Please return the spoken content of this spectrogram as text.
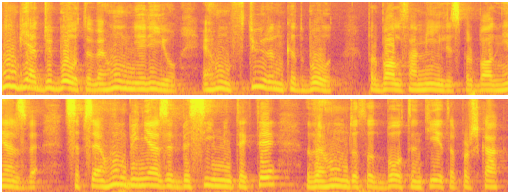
Humbja e dy botëve humb njeriu, e humb fytyrën në këtë botë, përballë familjes, përballë njerëzve, sepse humbin njerëzit besimin tek ti dhe humb do thotë botën tjetër për shkak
